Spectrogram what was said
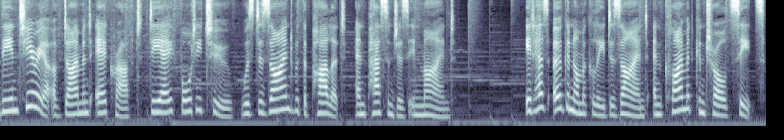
The interior of Diamond Aircraft DA42 was designed with the pilot and passengers in mind. It has ergonomically designed and climate-controlled seats,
